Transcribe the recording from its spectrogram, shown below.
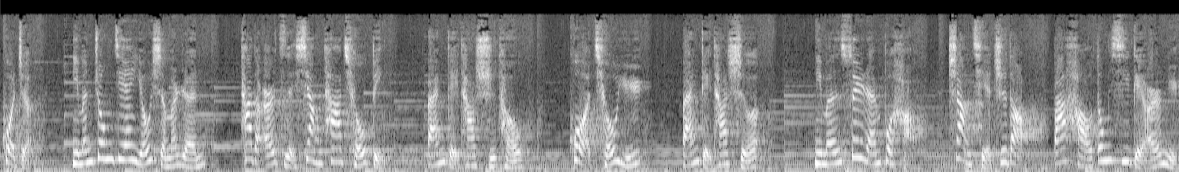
或者，你们中间有什么人？他的儿子向他求饼，反给他石头；或求鱼，反给他蛇。你们虽然不好，尚且知道把好东西给儿女，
